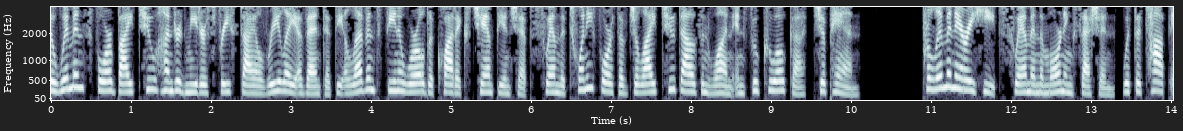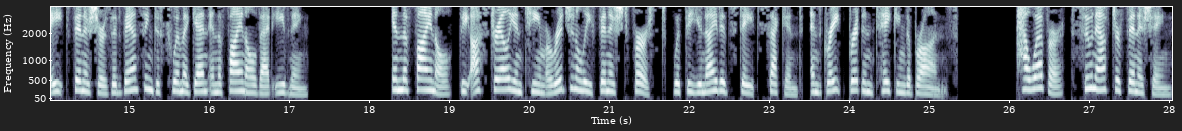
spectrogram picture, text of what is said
The women's 4x200 meters freestyle relay event at the 11th FINA World Aquatics Championships swam the 24th of July 2001 in Fukuoka, Japan. Preliminary heats swam in the morning session, with the top eight finishers advancing to swim again in the final that evening. In the final, the Australian team originally finished first, with the United States second, and Great Britain taking the bronze. However, soon after finishing,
